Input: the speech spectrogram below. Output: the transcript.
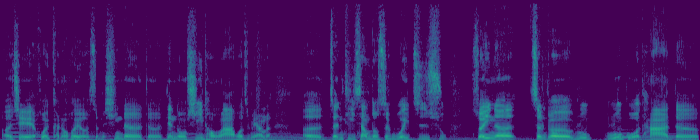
而且会可能会有什么新的的电动系统啊，或怎么样的，呃，整体上都是个未知数。所以呢，这个如如果它的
